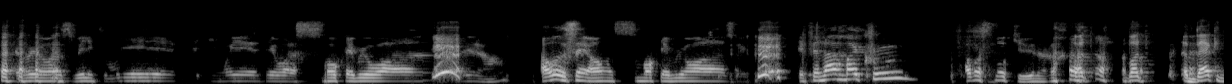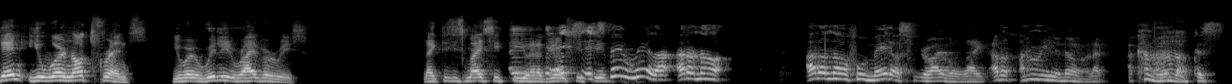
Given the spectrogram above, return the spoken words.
everyone's willing to win. They can win. They want to smoke everyone. You know, I was saying I want to smoke everyone. Like, if you're not my crew, I will smoke you. You know. But- but back then you were not friends. You were really rivalries. Like this is my city, you have your it's, city. it's very real. I, I don't know. I don't know who made us rival. Like I don't. I don't really know. Like I can't remember Ah. because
